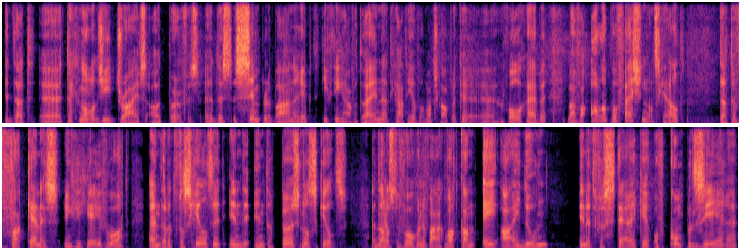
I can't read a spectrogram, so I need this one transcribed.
dat eh, technology drives out purpose. Eh, dus simpele banen, repetitief dingen gaan verdwijnen. Het gaat heel veel maatschappelijke eh, gevolgen hebben. Maar voor alle professionals geldt dat de vakkennis een gegeven wordt en dat het verschil zit in de interpersonal skills. En dan is de volgende vraag: wat kan AI doen in het versterken of compenseren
